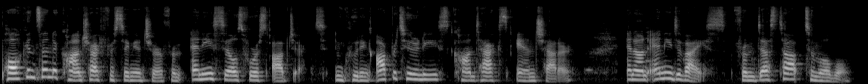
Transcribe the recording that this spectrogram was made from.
Paul can send a contract for signature from any Salesforce object, including opportunities, contacts, and chatter, and on any device, from desktop to mobile.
